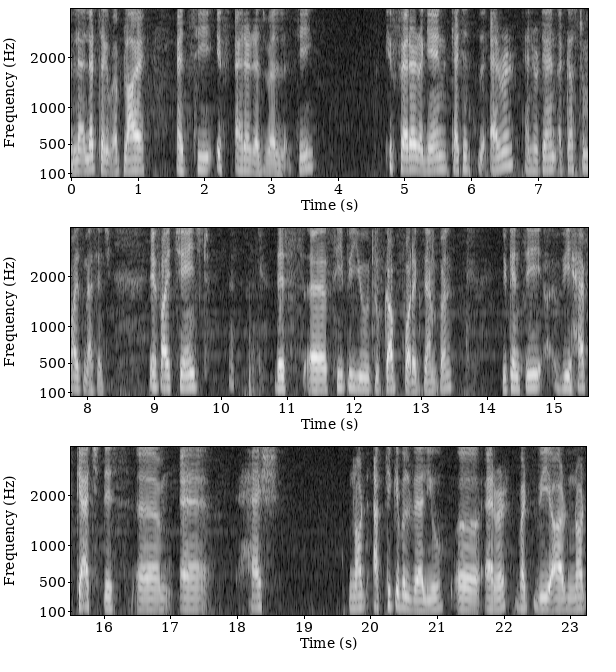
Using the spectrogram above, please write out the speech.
Let's uh, apply and see if error as well. See? If error again catches the error and return a customized message. If I changed this uh, CPU to cup for example you can see we have catch this um, uh, hash not applicable value uh, error but we are not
